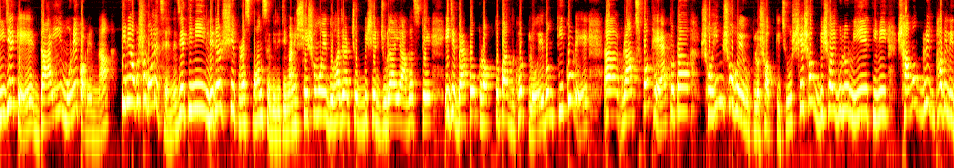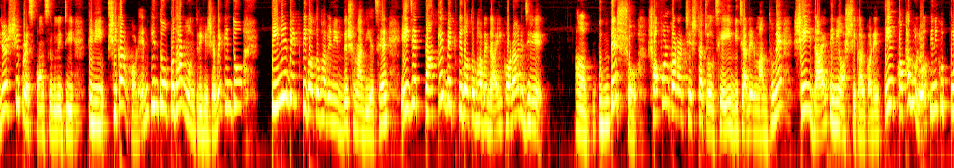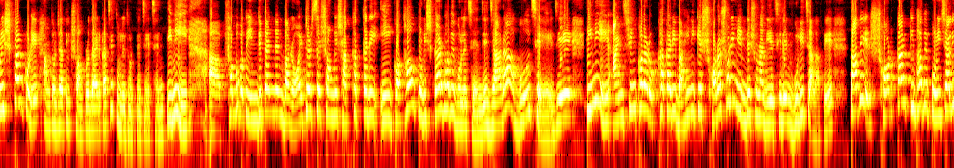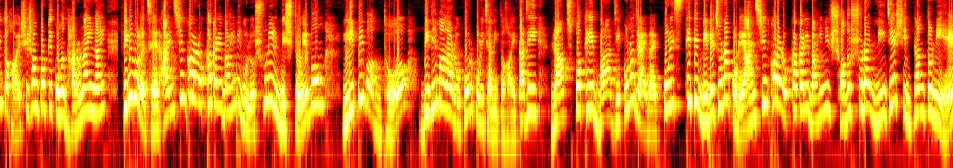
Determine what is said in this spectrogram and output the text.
নিজেকে দায়ী মনে করেন না। তিনি অবশ্য বলেছেন যে তিনি লিডারশিপ রেসপন্সিবিলিটি মানে সে সময়ে দু হাজার জুলাই, আগস্টে এই যে ব্যাপক রক্তপাত ঘটলো এবং কি করে রাজপথে এতটা সহিংস হয়ে উঠল সবকিছু, সেসব বিষয়গুলো নিয়ে তিনি সামগ্রিকভাবে লিডারশিপ রেসপন্সিবিলিটি তিনি স্বীকার করেন, কিন্তু প্রধানমন্ত্রী হিসেবে, কিন্তু তিনি ব্যক্তিগতভাবে নির্দেশনা দিয়েছেন, এই যে তাকে ব্যক্তিগতভাবে দায়ী করার যে উদ্দেশ্য সফল করার চেষ্টা চলছে এই বিচারের মাধ্যমে, সেই দায় তিনি অস্বীকার করেন। এই কথাগুলো তিনি খুব পরিষ্কার করে আন্তর্জাতিক সম্প্রদায়ের কাছে তুলে ধরতে চেয়েছেন। তিনি সম্ভবত ইন্ডিপেন্ডেন্ট বা রয়টার্স এর সঙ্গে সাক্ষাৎকারে এই কথাও পরিষ্কারভাবে বলেছেন যে, যারা বলছে যে, তিনি আইন শৃঙ্খলা রক্ষাকারী বাহিনীকে সরাসরি নির্দেশনা দিয়েছিলেন গুলি চালাতে, তাদের সরকার কীভাবে পরিচালিত হয় সে সম্পর্কে কোনো ধারণাই নাই। তিনি বলেছেন আইন শৃঙ্খলা রক্ষাকারী বাহিনীগুলো সুনির্দিষ্ট এবং লিপিবদ্ধ বিধিমালার ওপর পরিচালিত হয়। কাজেই রাজপথে বা যে কোনো জায়গায় পরিস্থিতি বিবেচনা করে আইন শৃঙ্খলা রক্ষাকারী বাহিনীর সদস্যরা নিজে সিদ্ধান্ত নিয়ে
